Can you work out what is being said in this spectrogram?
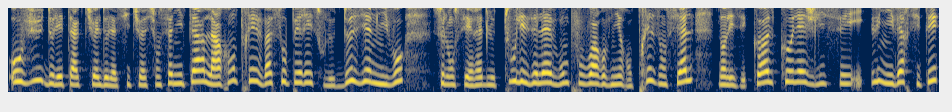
Au vu de l'état actuel de la situation sanitaire, la rentrée va s'opérer sous le deuxième niveau. Selon ces règles, tous les élèves vont pouvoir revenir en présentiel dans les écoles, collèges, lycées et universités.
